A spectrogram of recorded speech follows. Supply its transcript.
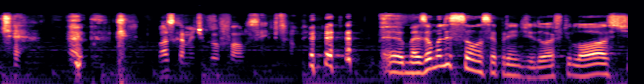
Basicamente o que eu falo sempre. é, mas é uma lição a ser aprendida. Eu acho que Lost.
